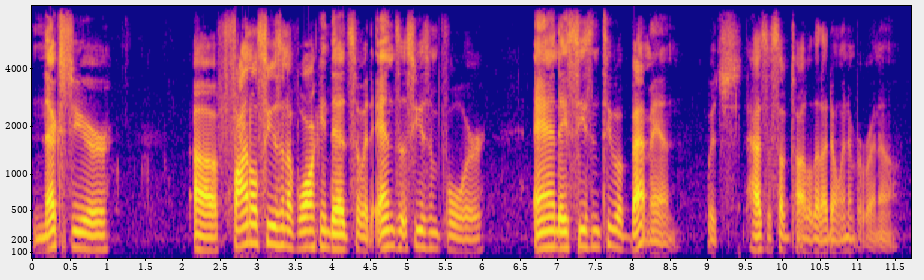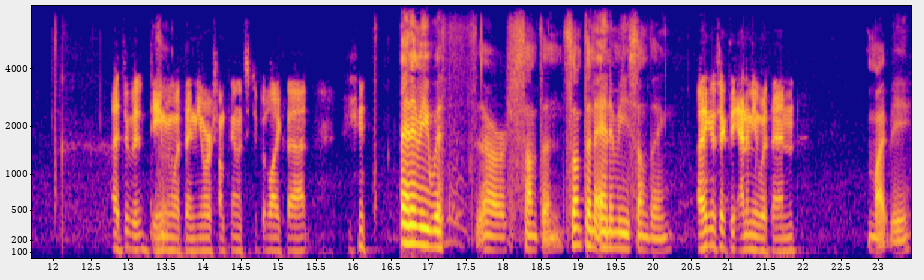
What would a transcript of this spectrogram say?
next year. Uh, final season of Walking Dead, so it ends at season four, and a season two of Batman, which has a subtitle that I don't remember right now. I think was Demon Within You or something stupid like that. Enemy with or something, something enemy something I think it's like the Enemy Within. might be.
